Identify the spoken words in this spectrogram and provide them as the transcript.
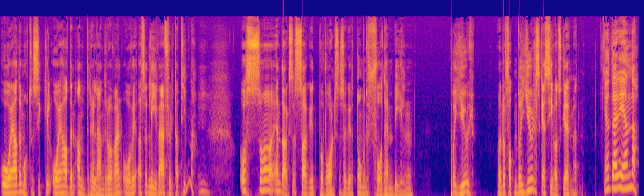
og jeg hadde motorsykkel, og jeg hadde den andre Land Roveren. Og vi, altså, livet er fullt av ting, da. Og så en dag så sa Gud på våren så sa Gud at nå må du få den bilen på hjul. Når du har fått den på hjul, skal jeg si hva du skal gjøre med den. Ja, der igjen, da.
